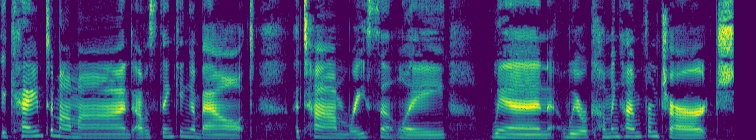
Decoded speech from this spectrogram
It came to my mind. I was thinking about a time recently when we were coming home from church.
